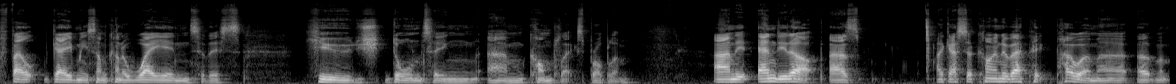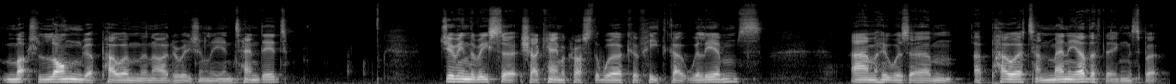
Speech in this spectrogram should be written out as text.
felt gave me some kind of way into this huge, daunting, um, complex problem. And it ended up as, I guess, a kind of epic poem, a, a much longer poem than I'd originally intended. During the research, I came across the work of Heathcote Williams, um, who was um, a poet and many other things, but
